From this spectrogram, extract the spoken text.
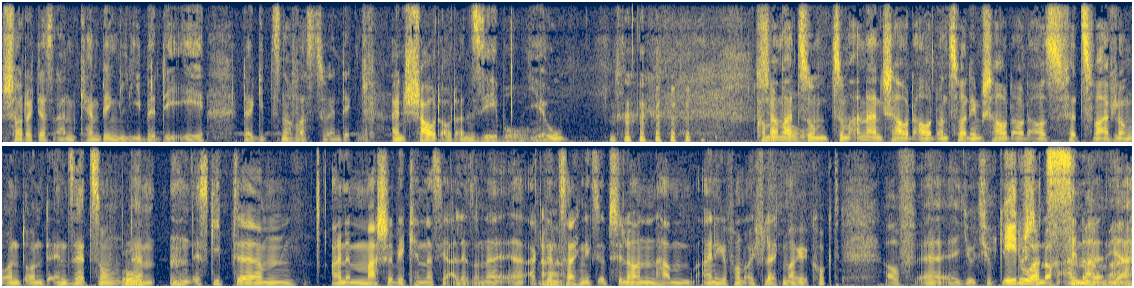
Schaut euch das an, campingliebe.de, da gibt es noch was zu entdecken. Ein Shoutout an Sebo. Jo. Kommen wir mal zum, zum anderen Shoutout und zwar dem Shoutout aus Verzweiflung und, und Entsetzung. Oh. Ähm, es gibt ähm, eine Masche, wir kennen das ja alle so, ne? Äh, Aktenzeichen ah. XY haben einige von euch vielleicht mal geguckt. Auf äh, YouTube gibt es bestimmt noch andere. Ja,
